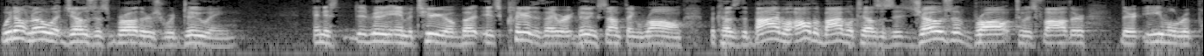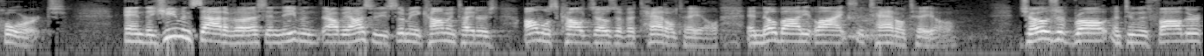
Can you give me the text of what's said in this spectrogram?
We don't know what Joseph's brothers were doing and it's really immaterial, but it's clear that they were doing something wrong because the Bible, all the Bible tells us is Joseph brought to his father their evil report. And the human side of us, and even, I'll be honest with you, so many commentators almost called Joseph a tattletale. And nobody likes a tattletale. Joseph brought unto his father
